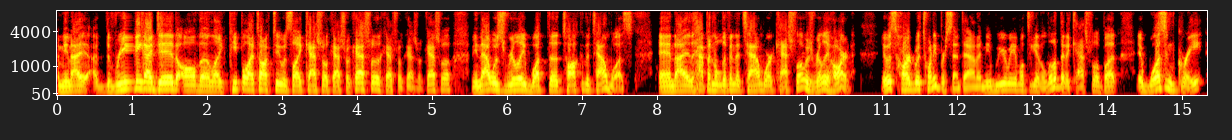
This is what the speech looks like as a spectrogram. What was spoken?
I mean, I the reading I did, all the like people I talked to was like cash flow, cash flow, cash flow, cash flow, cash flow, cash flow. I mean, that was really what the talk of the town was. And I happened to live in a town where cash flow was really hard. It was hard with 20% down. I mean, we were able to get a little bit of cash flow, but it wasn't great.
